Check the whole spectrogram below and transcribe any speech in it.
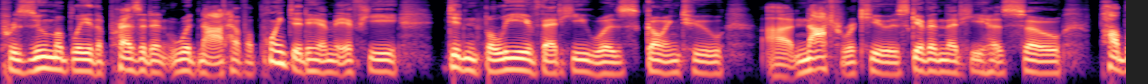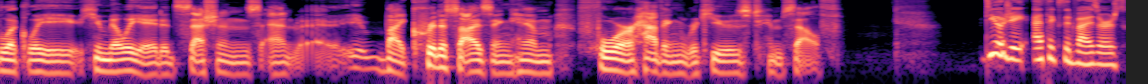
presumably the president would not have appointed him if he didn't believe that he was going to uh, not recuse, given that he has so publicly humiliated Sessions and uh, by criticizing him for having recused himself. DOJ ethics advisors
